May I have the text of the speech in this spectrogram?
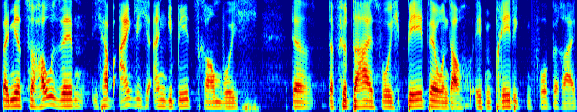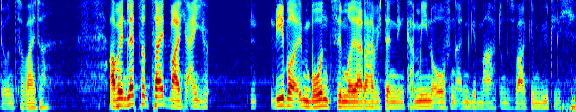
bei mir zu Hause, ich habe eigentlich einen Gebetsraum, wo ich der dafür da ist, wo ich bete und auch eben Predigten vorbereite und so weiter. Aber in letzter Zeit war ich eigentlich lieber im Wohnzimmer, ja, da habe ich dann den Kaminofen angemacht und es war gemütlich.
